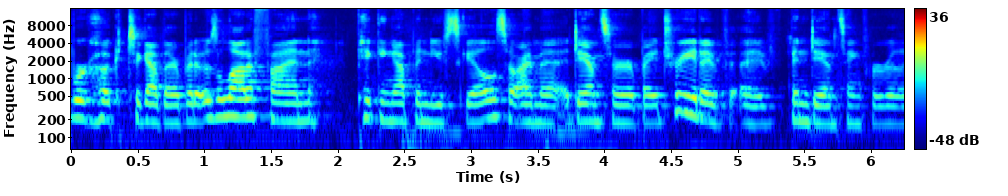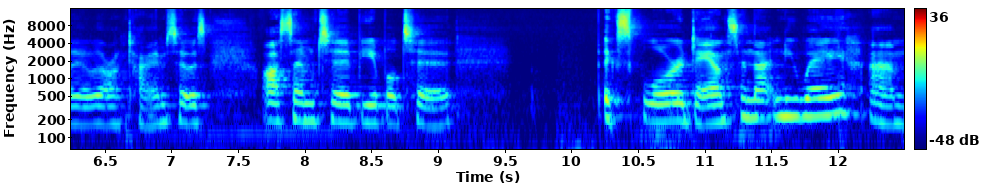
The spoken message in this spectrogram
were hooked together. But it was a lot of fun picking up a new skill. So I'm a dancer by trade. I've, I've been dancing for a really long time. So it was awesome to be able to explore dance in that new way um,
